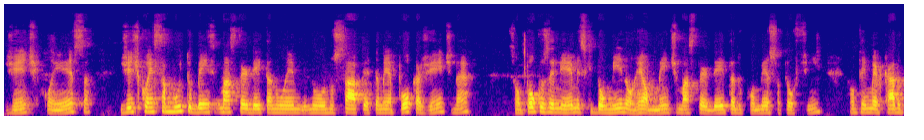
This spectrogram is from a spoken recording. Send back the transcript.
Gente, conheça gente conheça muito bem Master Data no, no, no SAP também é pouca gente, né? São poucos MMs que dominam realmente Master Data do começo até o fim. Então tem mercado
